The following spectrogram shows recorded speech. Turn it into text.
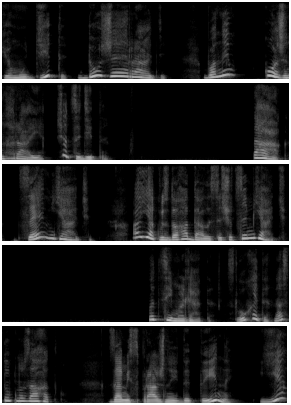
Йому діти дуже раді, бо ним кожен грає. Що це діти? Так, це м'яч. А як ви здогадалися, що це м'яч? Оці малята, слухайте наступну загадку. Замість справжньої дитини є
